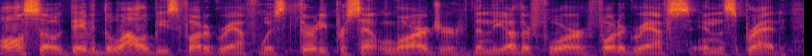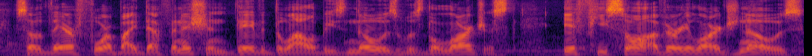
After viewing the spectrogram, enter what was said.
Also, David Dowaliby's photograph was 30% larger than the other four photographs in the spread. So therefore, by definition, David Dowaliby's nose was the largest. If he saw a very large nose,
